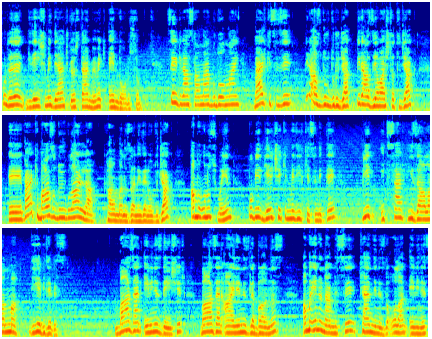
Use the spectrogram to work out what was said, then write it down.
Burada da değişime direnç göstermemek en doğrusu. Sevgili aslanlar bu dolunay belki sizi biraz durduracak, biraz yavaşlatacak. Ee, belki bazı duygularla kalmanıza neden olacak. Ama unutmayın bu bir geri çekilme değil kesinlikle. Bir içsel hizalanma diyebiliriz. Bazen eviniz değişir, bazen ailenizle bağınız ama en önemlisi kendinizle olan eviniz.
